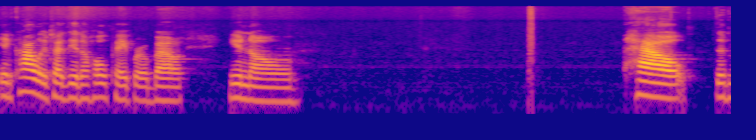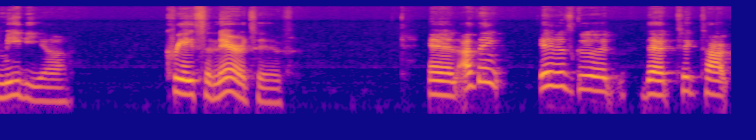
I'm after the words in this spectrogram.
in college I did a whole paper about, you know, how the media creates a narrative. And I think it is good that TikTok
